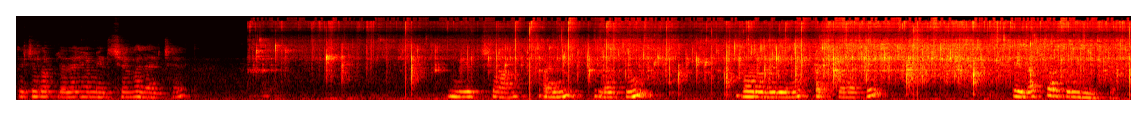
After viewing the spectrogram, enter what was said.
त्याच्यात आपल्याला ह्या मिरच्या घालायच्या आहेत. मिरच्या आणि लसूण बरोबरीने पटकन असे तेलात परतून घ्यायचं.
